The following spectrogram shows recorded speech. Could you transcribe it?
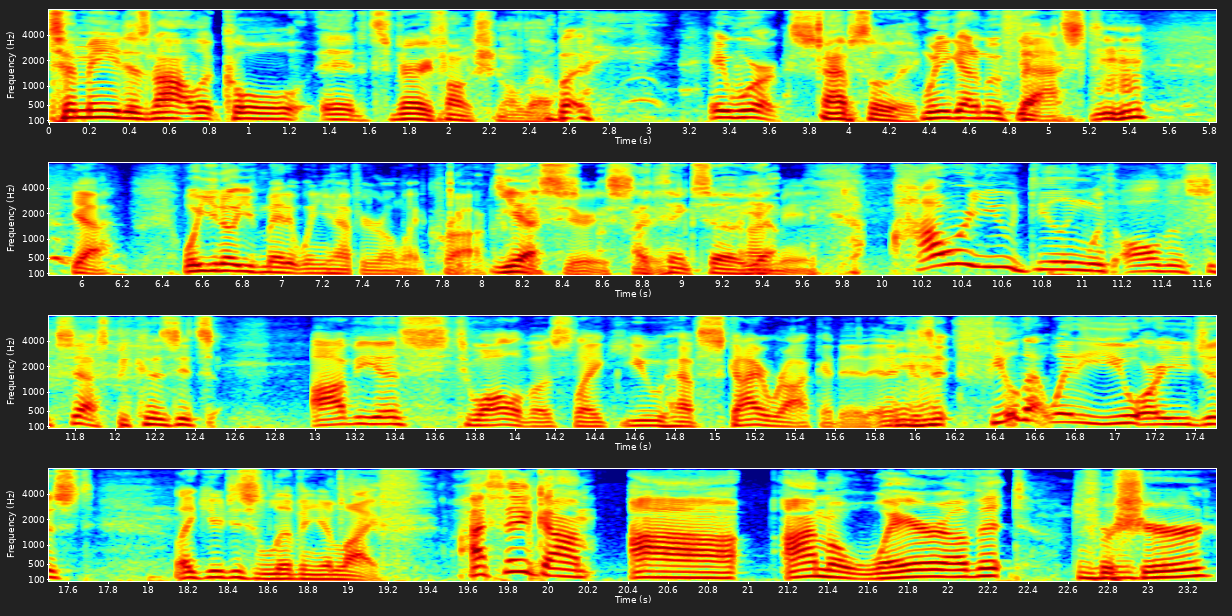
to me does not look cool. It's very functional though. But it works. Absolutely. When you got to move fast. Yeah. Well, you know you've made it when you have your own like Crocs. Yes, seriously. I think so, Yeah. I mean, how are you dealing with all the success? Because it's obvious to all of us, like you have skyrocketed. And does Mm-hmm. it feel that way to you, or are you just like you're just living your life? I think I'm uh, I'm aware of it Mm-hmm. for sure,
